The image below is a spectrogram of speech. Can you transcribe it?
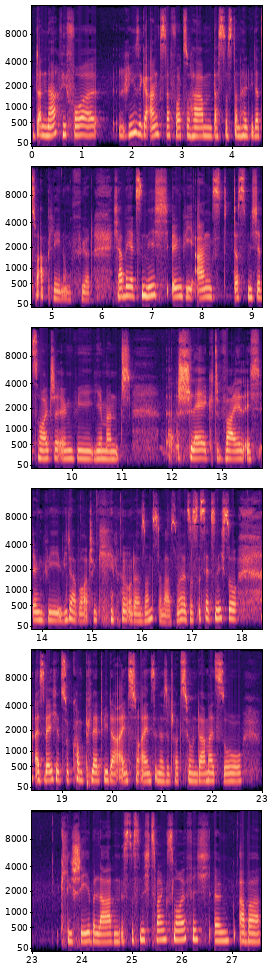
dann nach wie vor riesige Angst davor zu haben, dass das dann halt wieder zur Ablehnung führt. Ich habe jetzt nicht irgendwie Angst, dass mich jetzt heute irgendwie jemand äh, schlägt, weil ich irgendwie Widerworte gebe oder sonst was. Ne? Also es ist jetzt nicht so, als wäre ich jetzt so komplett wieder eins zu eins in der Situation damals so klischeebeladen ist es nicht zwangsläufig, aber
